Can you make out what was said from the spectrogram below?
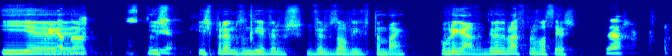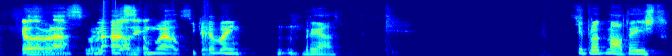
E, eh, Obrigado, e e esperamos um dia ver-vos ver ao vivo também. Obrigado. Um grande abraço para vocês. Já. Grande abraço. Um abraço, Samuel. Fica bem. Obrigado. E pronto, malta, é isto.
